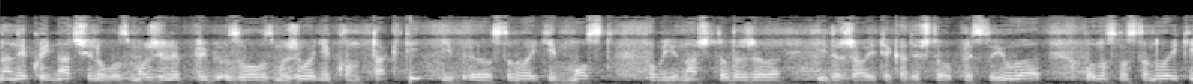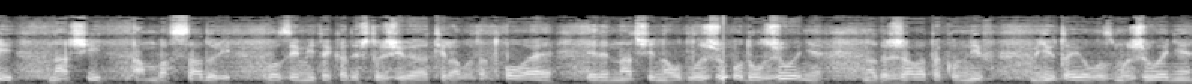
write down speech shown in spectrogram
на некој начин овозможиле за овозможување контакти и станувајќи мост помеѓу нашата држава и државите каде што престојуваат, односно станувајќи наши амбасадори во земјите каде што живеат и работат. Ова е еден начин на одолжување на државата кон нив, меѓутоа и овозможување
